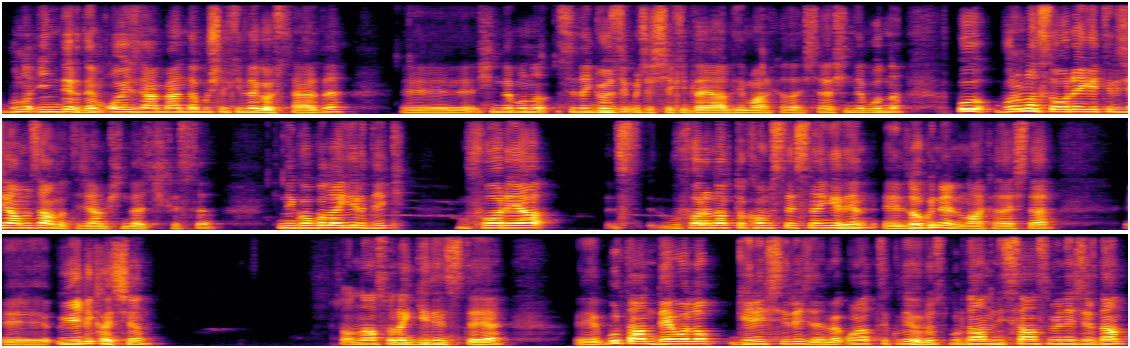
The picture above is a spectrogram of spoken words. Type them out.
bunu indirdim. O yüzden ben de bu şekilde gösterdi. E, şimdi bunu size gözükmeyecek şekilde ayarlayayım arkadaşlar. Şimdi bunu bu bunu nasıl oraya getireceğimizi anlatacağım şimdi açıkçası. Şimdi Google'a girdik. Vuforia Vuforia.com sitesine girin. E, login edin arkadaşlar. E, üyelik açın. Ondan sonra girin siteye. E, buradan develop geliştirici demek. Ona tıklıyoruz. Buradan lisans manager'dan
